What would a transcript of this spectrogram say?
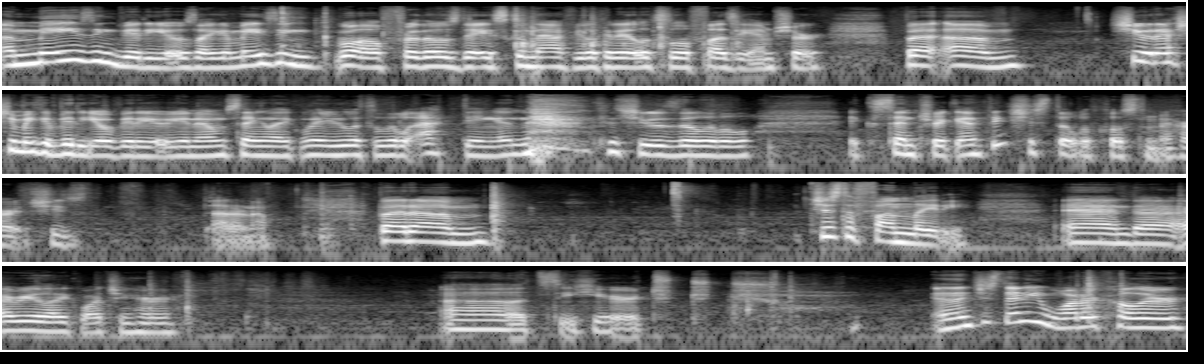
amazing videos, like amazing, well, for those days, because now if you look at it, it looks a little fuzzy, I'm sure. But um, she would actually make a video video, you know I'm saying, like maybe with a little acting, and because she was a little eccentric, and I think she's still with Close to My Heart. She's, I don't know. But um, just a fun lady. And uh, I really like watching her Uh, let's see here. And then just any watercolor.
